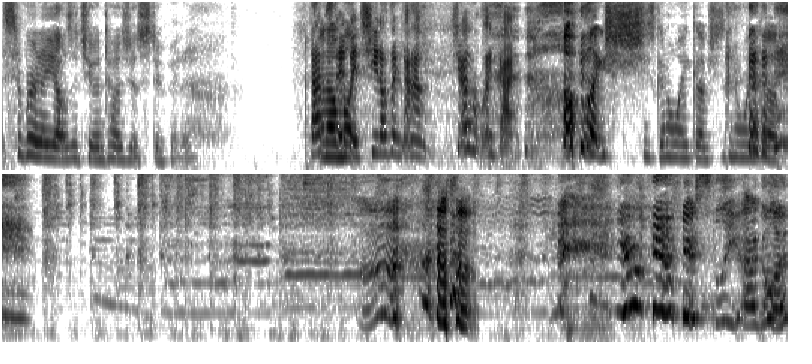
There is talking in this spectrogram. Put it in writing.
Sabrina yells at you and tells you it's stupid. That's And I'm stupid. like- she doesn't gonna she doesn't like that. I'm like, she's gonna wake up, she's gonna wake up. You're in your sleep. I'm going.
